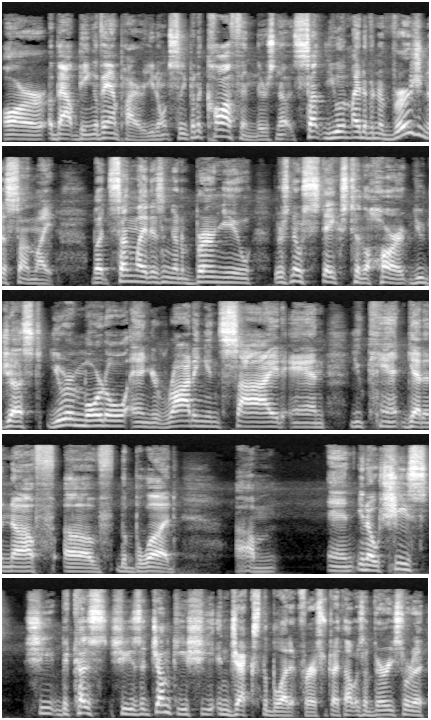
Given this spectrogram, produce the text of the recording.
are about being a vampire. You don't sleep in a coffin. There's no sun. You might have an aversion to sunlight, but sunlight isn't going to burn you. There's no stakes to the heart. You just you're immortal and you're rotting inside, and you can't get enough of the blood. Um, and you know she's she because she's a junkie, she injects the blood at first, which I thought was a very sort of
